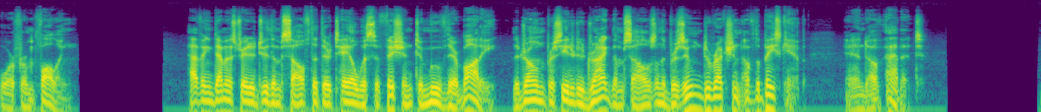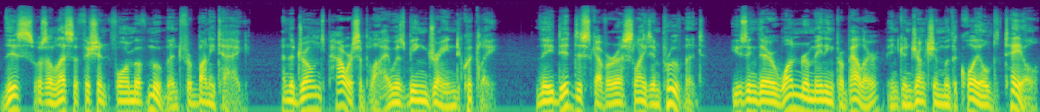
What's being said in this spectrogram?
or from falling. Having demonstrated to themselves that their tail was sufficient to move their body, the drone proceeded to drag themselves in the presumed direction of the base camp and of Abbott. This was a less efficient form of movement for Bunny Tag, and the drone's power supply was being drained quickly. They did discover a slight improvement, using their one remaining propeller in conjunction with a coiled tail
